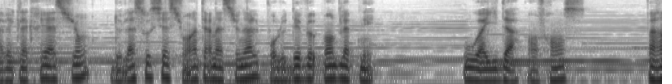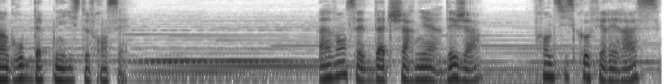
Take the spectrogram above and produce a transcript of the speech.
avec la création de l'Association internationale pour le développement de l'apnée, ou AIDA en France, par un groupe d'apnéistes français. Avant cette date charnière déjà, Francisco Ferreras,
